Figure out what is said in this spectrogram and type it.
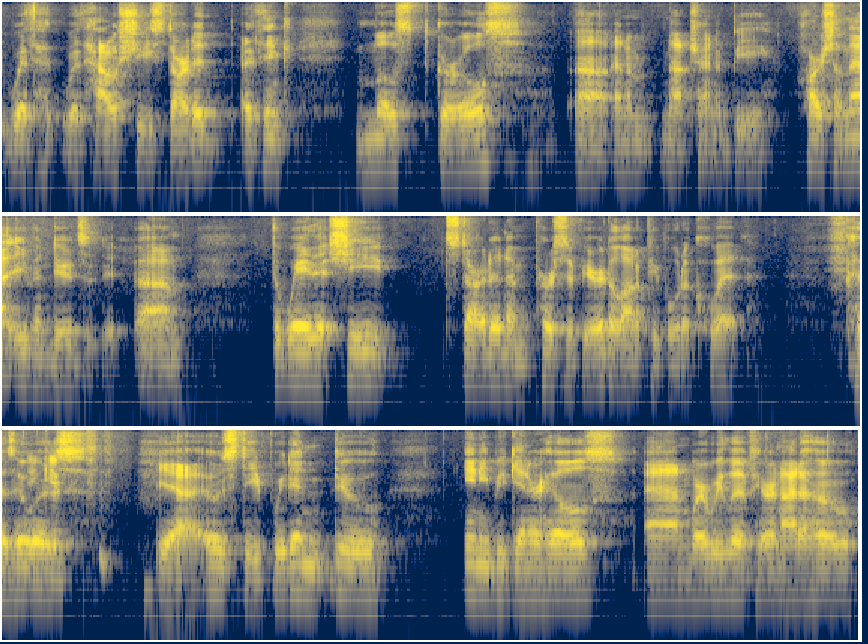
with with how she started. I think most girls, uh, and I'm not trying to be harsh on that, even dudes, um, the way that she started and persevered, a lot of people would have quit because it Thank was yeah, it was steep. We didn't do any beginner hills, and where we live here in Idaho,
